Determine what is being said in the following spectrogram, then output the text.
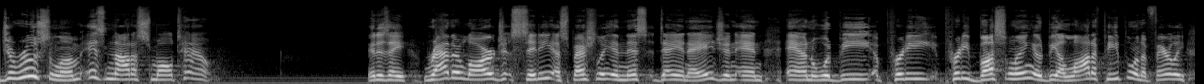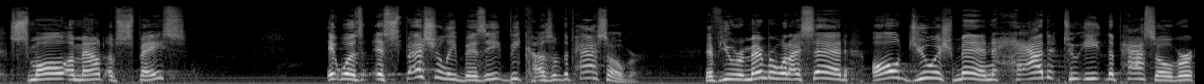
Jerusalem is not a small town. It is a rather large city, especially in this day and age, and, and, and would be pretty, pretty bustling. It would be a lot of people in a fairly small amount of space. It was especially busy because of the Passover. If you remember what I said, all Jewish men had to eat the Passover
